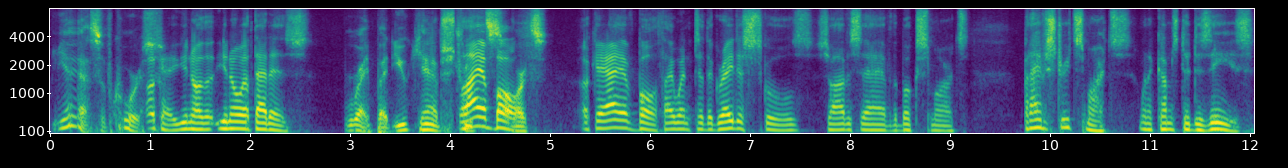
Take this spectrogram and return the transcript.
yes, of course. Okay, you know that you know what that is. Right, but you can't have street Well, I have both. smarts. Okay, I have both. I went to the greatest schools, so obviously I have the book smarts, but I have street smarts when it comes to disease.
